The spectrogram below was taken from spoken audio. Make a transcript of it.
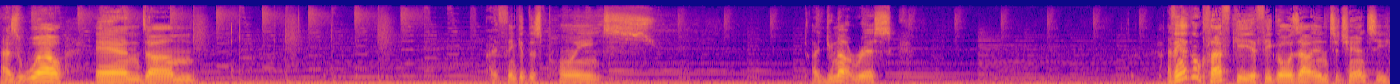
as well. And, um... I think at this point... I do not risk... I think I go Klefki if he goes out into Chansey.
